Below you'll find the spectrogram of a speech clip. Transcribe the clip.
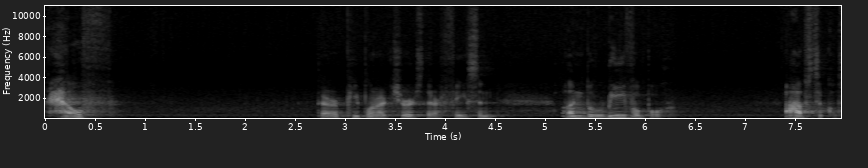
health. There are people in our church that are facing unbelievable obstacles.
